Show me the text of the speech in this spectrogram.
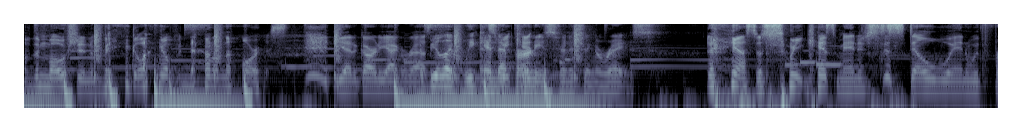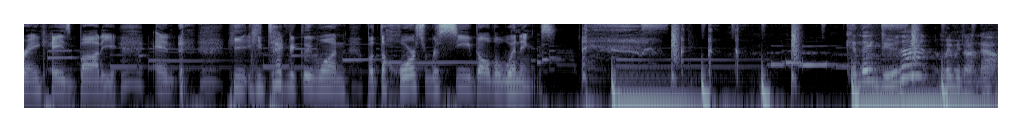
of the motion of being going up and down on the horse. He had a cardiac arrest. It'd be like Weekend at Bernie's finishing a race. yeah, so Sweet Kiss managed to still win with Frank Hayes' body, and he, he technically won, but the horse received all the winnings. Can they do that? Maybe not now,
